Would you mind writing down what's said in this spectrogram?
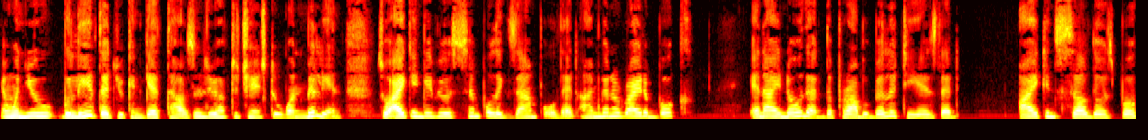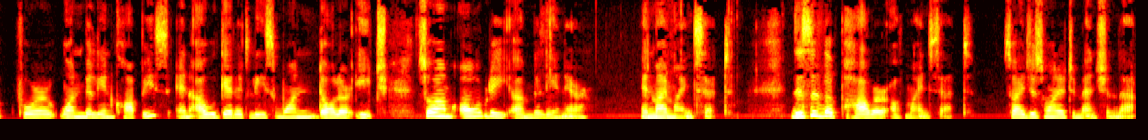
And when you believe that you can get thousands, you have to change to 1 million. So I can give you a simple example that I'm going to write a book, and I know that the probability is that I can sell those books for 1 million copies and I will get at least $1 each. So I'm already a millionaire in my mindset. This is the power of mindset. So I just wanted to mention that.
